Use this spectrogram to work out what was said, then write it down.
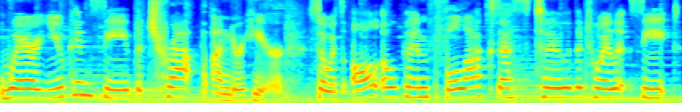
where you can see the trap under here. So it's all open, full access to the toilet seat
